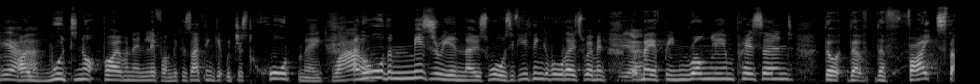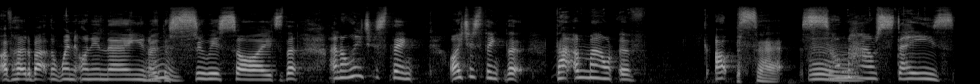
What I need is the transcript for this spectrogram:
yeah. I would not buy one and live one because I think it would just haunt me. Wow. And all the misery in those walls. If you think of all those women yeah. that may have been wrongly imprisoned, the, the, the fights that I've heard about that went on in there, you know, mm. the suicides, the, and I just think, I just think that that amount of upset mm. somehow stays.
